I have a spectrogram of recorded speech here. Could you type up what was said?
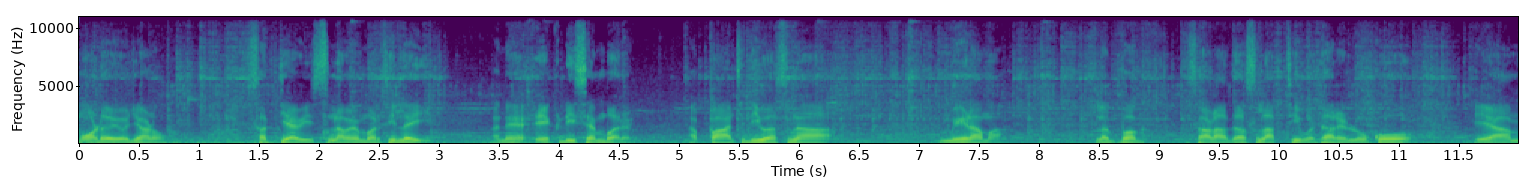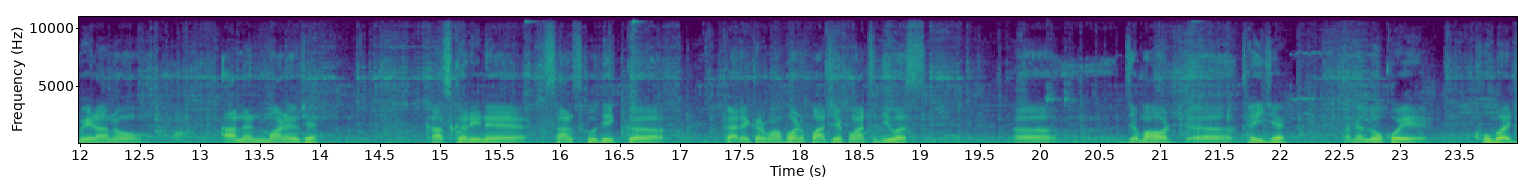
મોડો યોજાણો સત્યાવીસ નવેમ્બરથી લઈ અને એક ડિસેમ્બર આ પાંચ દિવસના મેળામાં લગભગ સાડા દસ લાખથી વધારે લોકો એ આ મેળાનો આનંદ માણ્યો છે. ખાસ કરીને સાંસ્કૃતિક કાર્યક્રમમાં પણ પાંચે પાંચ દિવસ જમાવટ થઈ છે અને લોકોએ ખૂબ જ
